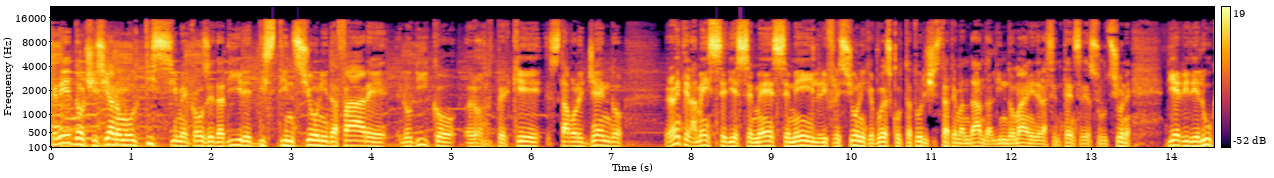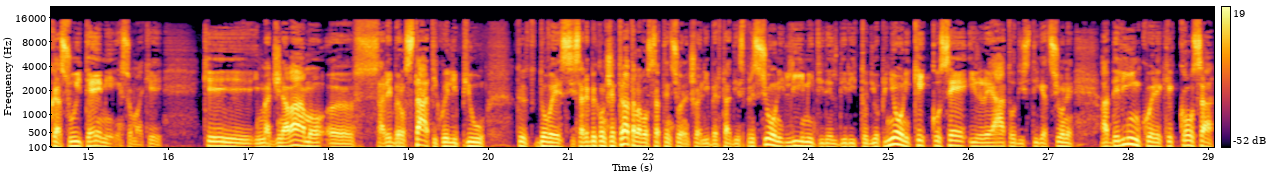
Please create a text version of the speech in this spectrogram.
Credo ci siano moltissime cose da dire, distinzioni da fare, lo dico eh, perché stavo leggendo veramente la messe di sms, mail, riflessioni che voi ascoltatori ci state mandando all'indomani della sentenza di assoluzione di Henry De Luca sui temi insomma, che, che immaginavamo eh, sarebbero stati quelli più dove si sarebbe concentrata la vostra attenzione, cioè libertà di espressione, limiti del diritto di opinioni, che cos'è il reato di istigazione a delinquere, che cosa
